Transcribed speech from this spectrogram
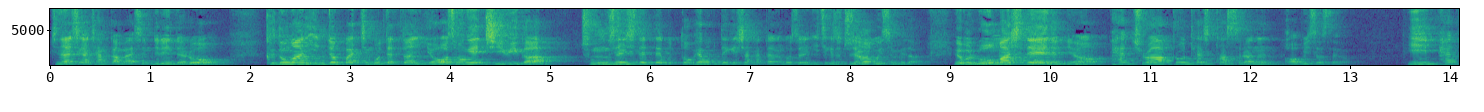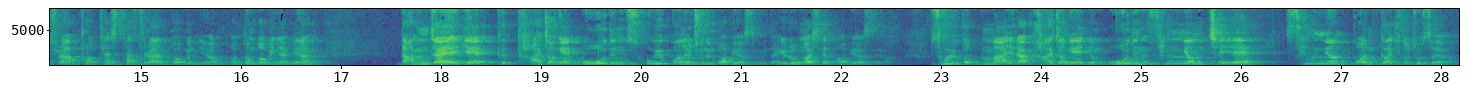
지난 시간 잠깐 말씀드린 대로 그동안 인정받지 못했던 여성의 지위가 중세 시대 때부터 회복되기 시작했다는 것을 이 책에서 주장하고 있습니다. 여러분 로마 시대에는요 patria potestas라는 법이 있었어요. 이 patria potestas라는 법은요 어떤 법이냐면 남자에게 그 가정의 모든 소유권을 주는 법이었습니다. 이 로마 시대 법이었어요. 소유권뿐만 아니라 가정에 있는 모든 생명체의 생명권까지도 줬어요.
